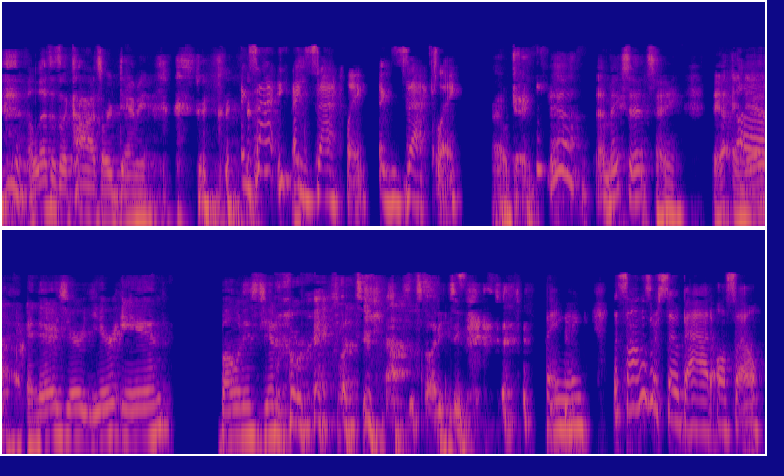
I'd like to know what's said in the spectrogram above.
Unless it's a concert, damn it. Exactly. Exactly. Exactly. Okay. Yeah, that makes sense. Hey. Yeah, and Uh, there and there's your year end bonus general rate for 2022. Singing. The songs are so bad. Also.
